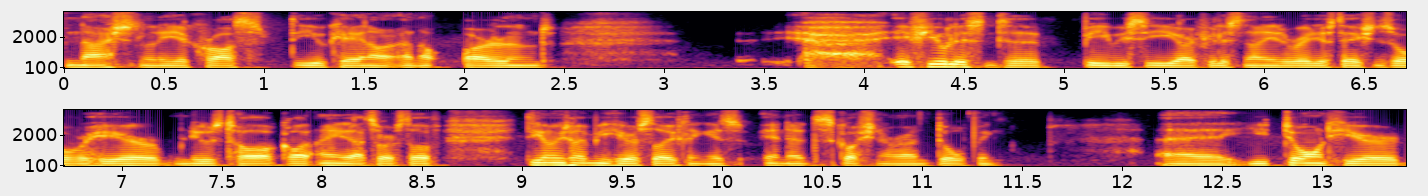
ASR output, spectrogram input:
nationally across the UK and, and Ireland. If you listen to BBC or if you listen to any of the radio stations over here, News Talk, any of that sort of stuff, the only time you hear cycling is in a discussion around doping. Uh, you don't hear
